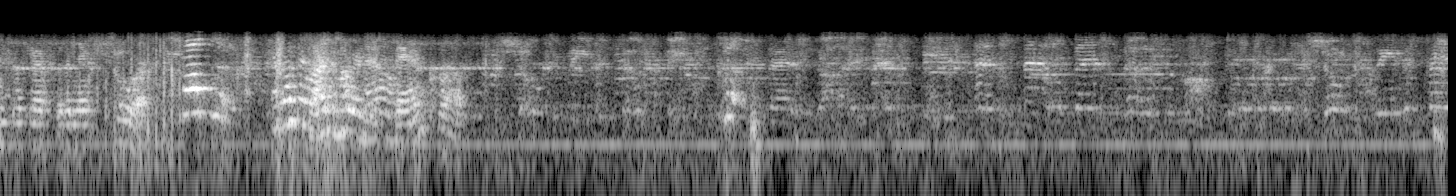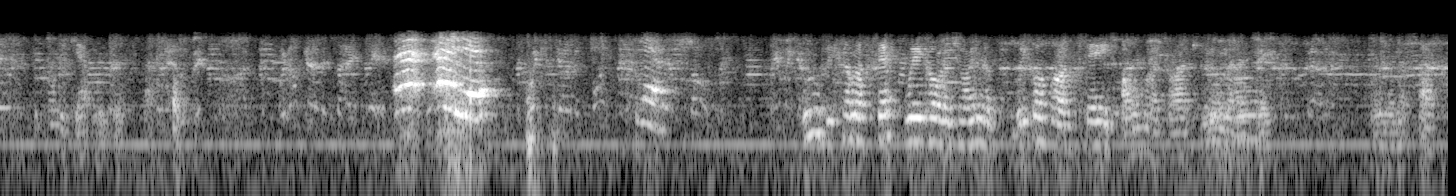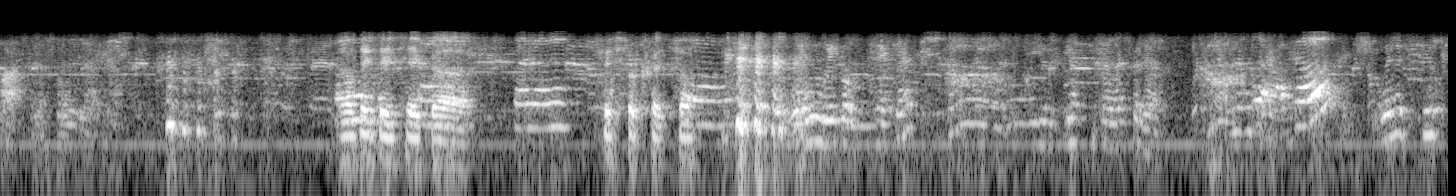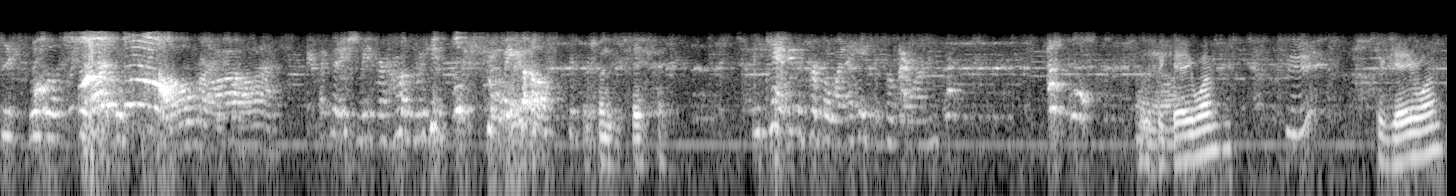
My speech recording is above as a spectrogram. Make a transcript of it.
please look out for the next tour. I love their Sign art them tour for now. fan club. Ooh, become a fifth wiggle and join the wiggles on stage. Oh my god, can you imagine? I don't think they take uh, fish for Christmas. Win Wiggles tickets? You, you have to sign up for this. Win a two-piece Wiggles shirt. and- Oh my gosh. That's what it should be for Halloween. Wiggle. Which one's your favorite? You can't do the purple one. I hate the purple one. I don't The gay one? Hmm? The gay one?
